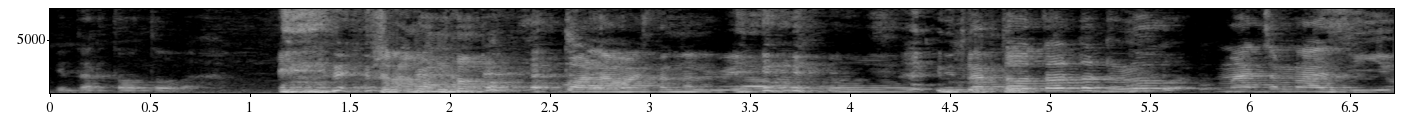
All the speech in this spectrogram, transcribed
Inter Toto lah Serangan. Kok lawas tenan gue. Inter Toto tuh dulu macam Lazio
